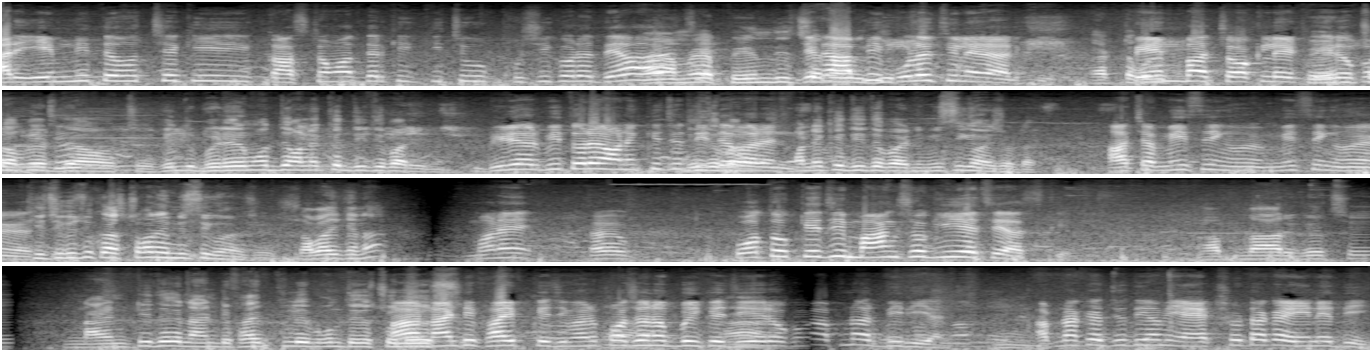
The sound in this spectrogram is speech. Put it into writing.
আর এমনিতে হচ্ছে কি কাস্টমারদের কি কিছু খুশি করে দেওয়া হ্যাঁ, হয় আমরা pen দিচ্ছি, যেটা আপনি বলেছিলেন আর কি। পেন বা চকলেট পেন এরকম চকলেট দেওয়া হচ্ছে। কিন্তু ভিড়ের মধ্যে অনেককে দিতে পারিনি। ভিড়ের ভিতরে অনেক কিছু দিতে পারেন। অনেকে দিতে পারিনি। মিসিং হয়েছে ওটা। আচ্ছা মিসিং মিসিং হয়ে গেছে। কিছু কিছু কাস্টমারের মিসিং হয়েছে। সবাইকে না? মানে কত কেজি মাংস গিয়েছে আজকে? আপনার গেছে থেকে কিলো পর্যন্ত চলে কেজি মানে পঁচানব্বই কেজি এরকম। আপনার বিরিয়ানি আপনাকে যদি আমি একশো টাকা এনে দিই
